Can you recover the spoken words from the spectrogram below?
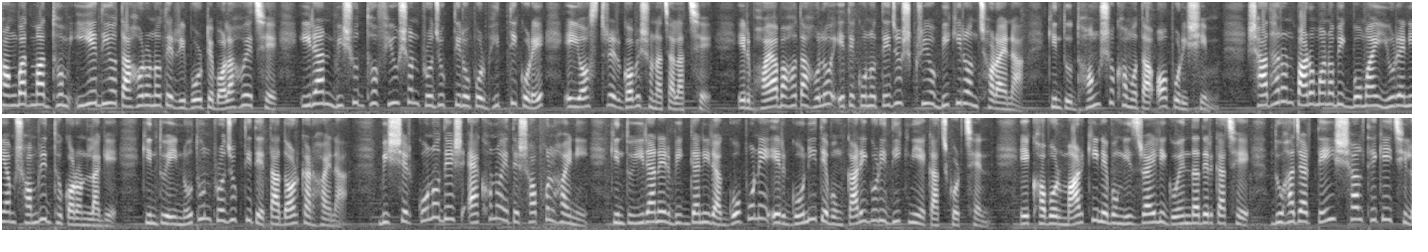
সংবাদ মাধ্যম ইয়েদিও তাহরণতের রিপোর্টে বলা হয়েছে, ইরান বিশুদ্ধ ফিউশন প্রযুক্তির ওপর ভিত্তি করে এই অস্ত্রের গবেষণা চালাচ্ছে। এর ভয়াবহতা হল, এতে কোনো তেজস্ক্রিয় বিকিরণ ছড়ায় না, কিন্তু ধ্বংস ক্ষমতা অপরিসীম। সাধারণ পারমাণবিক বোমায় ইউরেনিয়াম সমৃদ্ধকরণ লাগে, কিন্তু এই নতুন প্রযুক্তিতে তা দরকার হয় না। বিশ্বের কোনো দেশ এখনও এতে সফল হয়নি, কিন্তু ইরানের বিজ্ঞানীরা গোপনে এর গণিত এবং কারিগরি দিক নিয়ে কাজ করছেন। এ খবর মার্কিন এবং ইসরায়েলি গোয়েন্দাদের কাছে দু হাজার তেইশ সাল থেকেই ছিল,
